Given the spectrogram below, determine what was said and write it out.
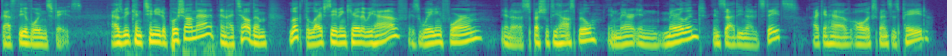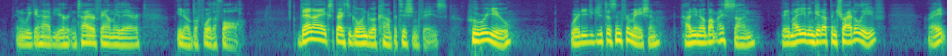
That's the avoidance phase. As we continue to push on that, and I tell them, "Look, the life-saving care that we have is waiting for him in a specialty hospital in Mar- in Maryland, inside the United States. I can have all expenses paid, and we can have your entire family there, you know, before the fall." Then I expect to go into a competition phase. Who are you? Where did you get this information? How do you know about my son? They might even get up and try to leave, right?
